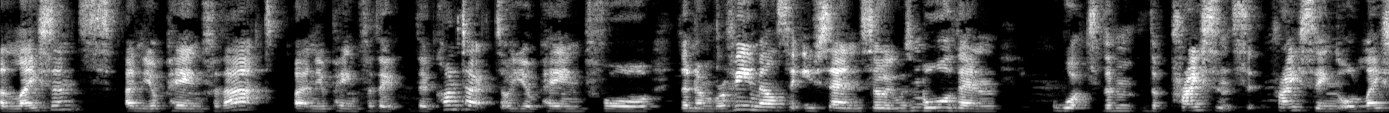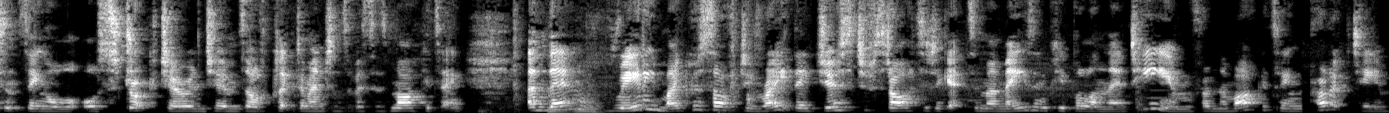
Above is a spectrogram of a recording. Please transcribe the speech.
a license and you're paying for that and you're paying for the, the contact or you're paying for the number of emails that you send. So it was more than what's the the price and, pricing or licensing or, or, structure in terms of click dimensions versus marketing and then mm-hmm. really microsoft you're right they just started to get some amazing people on their team from the marketing product team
